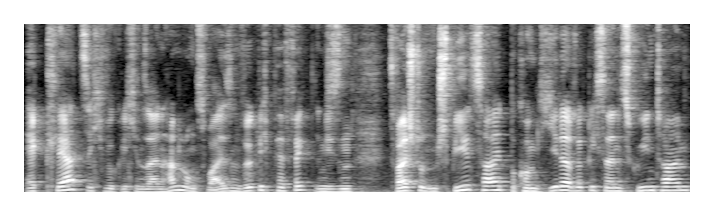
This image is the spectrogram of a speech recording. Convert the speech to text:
erklärt sich wirklich in seinen Handlungsweisen wirklich perfekt. In diesen zwei Stunden Spielzeit bekommt jeder wirklich seine Screentime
